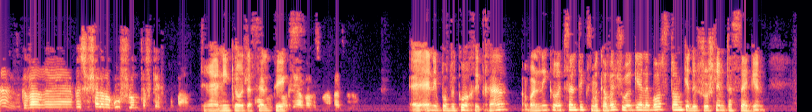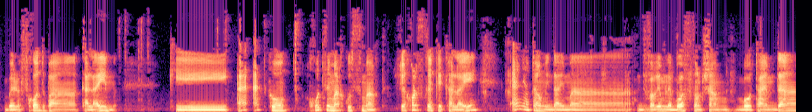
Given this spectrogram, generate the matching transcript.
אין, זה כבר אה, באיזשהו שלב הגוף לא מתפקד כמו פעם. תראה, אני כאוהד הסלטיקס, אין לי פה ויכוח איתך, אבל אני כאוהד סלטיקס מקווה שהוא יגיע לבוסטון כדי שהוא ישלים את הסגל. לפחות בקלעים. כי עד כה, חוץ ממרקוס סמארט, שיכול לשחק כקלעי, אין יותר מדי מהדברים לבוסטון שם באותה עמדה.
